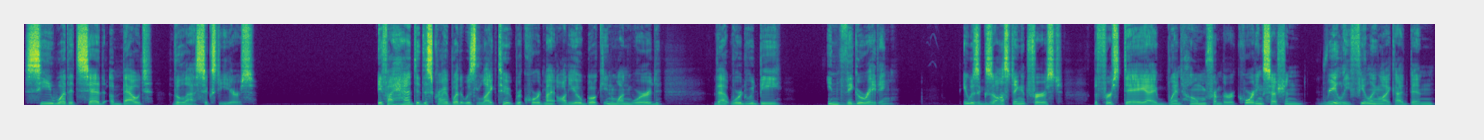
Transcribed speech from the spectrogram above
see what it said about the last 60 years. If I had to describe what it was like to record my audiobook in one word, that word would be invigorating. It was exhausting at first. The first day I went home from the recording session really feeling like I'd been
